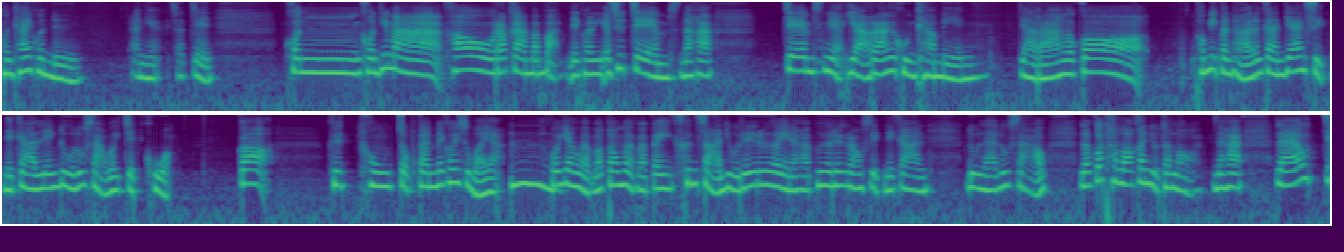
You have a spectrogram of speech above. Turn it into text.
คนไข้คนหนึ่ง อันเนี้ยชัดเจน คนคนที่มาเข้ารับการบำบัดในกรณีเอาชื่อเจมส์นะคะ เจมส์เนี่ยหย่าร้างกับคุณคาเมน อย่าร้างแล้วก็เขามีปัญหาเรื่องการแย่งสิทธิ์ในการเลี้ยงดูลูกสาววัยเจ็ดขวบ ก็คือคงจบกันไม่ค่อยสวยอะ่ะอืม เขายังแบบว่าต้องแบบไปขึ้นศาลอยู่เรื่อยๆนะคะ เพื่อเรียกร้องสิทธิ์ในการดูแลลูกสาว แล้วก็ทะเลาะกันอยู่ตลอดนะคะ แล้วเจ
